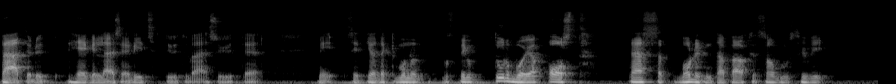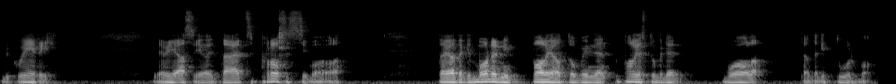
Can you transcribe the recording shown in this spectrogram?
päätynyt hekeläiseen itsetyytyväisyyteen. Niin sitten jotenkin mun on musta niin turbo ja post tässä modernin tapauksessa on musta hyvin niin kuin eri, eri asioita, että se prosessi voi olla, tai jotenkin modernin paljautuminen, paljastuminen voi olla jotenkin turbo,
